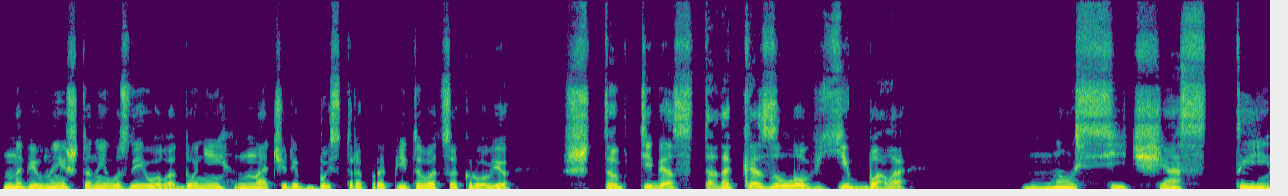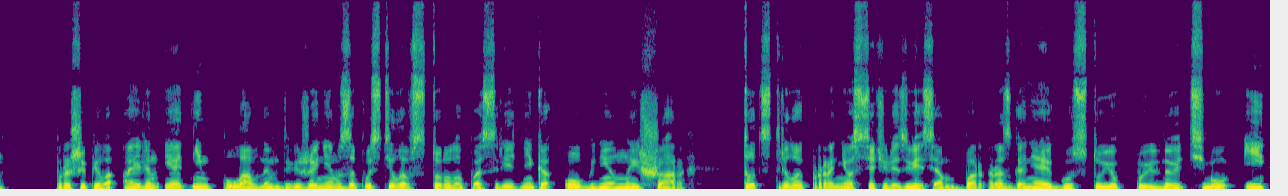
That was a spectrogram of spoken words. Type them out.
Набивные штаны возле его ладоней начали быстро пропитываться кровью. «Чтоб тебя стадо козлов ебало!» «Ну, сейчас ты!» – прошипела Айлен и одним плавным движением запустила в сторону посредника огненный шар. Тот стрелой пронесся через весь амбар, разгоняя густую пыльную тьму и...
